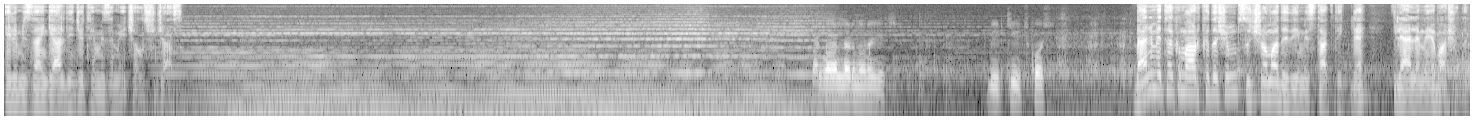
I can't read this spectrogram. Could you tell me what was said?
elimizden geldiğince temizlemeye çalışacağız. Duvarların oraya geç. 1 2 3 koş. Ben ve takım arkadaşım sıçrama dediğimiz taktikle ilerlemeye başladık.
